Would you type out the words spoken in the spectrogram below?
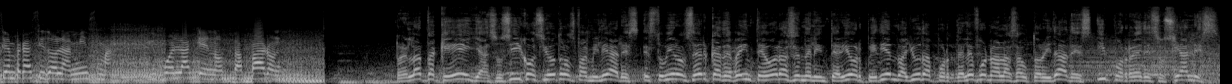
siempre ha sido la misma y fue la que nos taparon. Relata que ella, sus hijos y otros familiares estuvieron cerca de 20 horas en el interior pidiendo ayuda por teléfono a las autoridades y por redes sociales.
